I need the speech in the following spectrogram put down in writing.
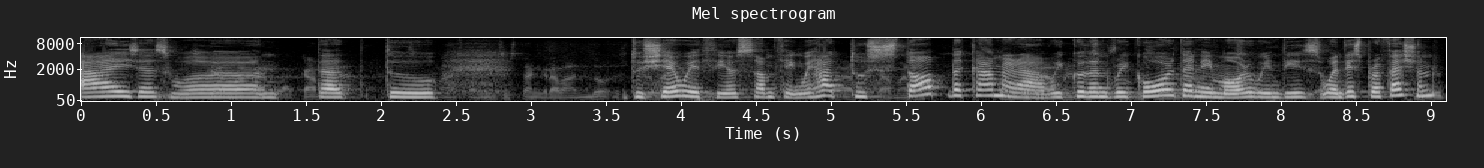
I just wanted to to share with you something. We had to stop the camera. We couldn't record anymore when this, when this profession,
